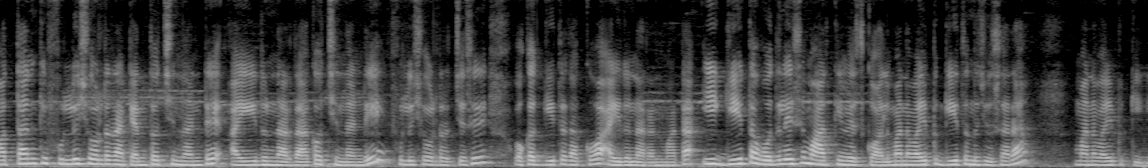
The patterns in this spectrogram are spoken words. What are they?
మొత్తానికి ఫుల్ షోల్డర్ నాకు ఎంత వచ్చిందంటే ఐదున్నర దాకా వచ్చిందండి. ఫుల్ షోల్డర్ వచ్చేసి ఒక గీత తక్కువ ఐదున్నర అనమాట ఈ గీత వదిలేసి మార్కింగ్ వేసుకోవాలి. మన వైపు గీత ఉంది చూసారా? మన వైపుకి.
